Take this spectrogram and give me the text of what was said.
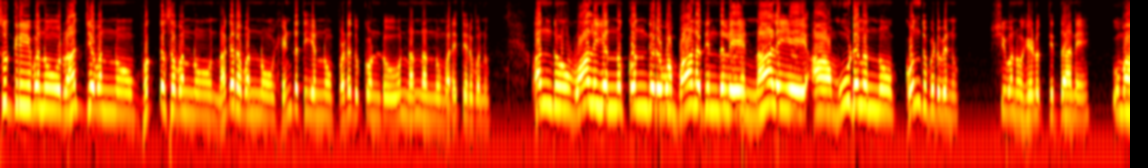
ಸುಗ್ರೀವನು ರಾಜ್ಯವನ್ನು ಬೊಕ್ಕಸವನ್ನು ನಗರವನ್ನು, ಹೆಂಡತಿಯನ್ನು ಪಡೆದುಕೊಂಡು ನನ್ನನ್ನು ಮರೆತಿರುವನು. ಅಂದು ವಾಲಿಯನ್ನು ಕೊಂದಿರುವ ಬಾಣದಿಂದಲೇ ನಾಳೆಯೇ ಆ ಮೂಢನನ್ನು ಕೊಂದು ಬಿಡುವೆನು ಶಿವನು ಹೇಳುತ್ತಿದ್ದಾನೆ, ಉಮಾ,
